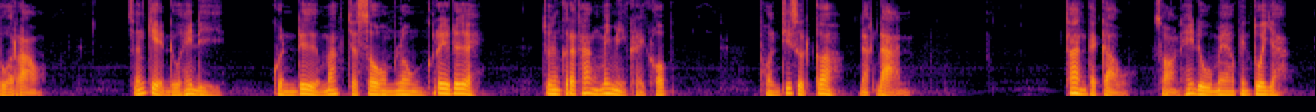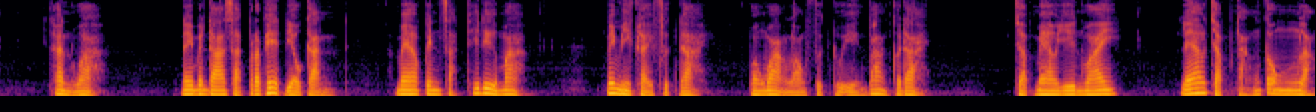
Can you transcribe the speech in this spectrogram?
ตัวเรา สังเกตดูให้ดี คนดื้อมักจะโทมลงเรื่อยๆ จนกระทั่งไม่มีใครครบ ผลที่สุดก็ดักดาน ท่านแต่เก่าสอนให้ดูแมวเป็นตัวอย่าง ท่านว่า ในบรรดาสัตว์ประเภทเดียวกัน แมวเป็นสัตว์ที่ดื้อมาก ไม่มีใครฝึกได้ ว่างๆลองฝึกดูเองบ้างก็ได้ จับแมวยืนไว้ แล้วจับหนังตรงหลัง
